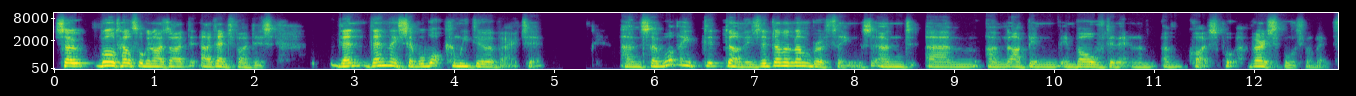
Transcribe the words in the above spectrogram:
so World Health Organization identified this. Then, then they said, well, what can we do about it? And so what they've done is they've done a number of things, and um, I've been involved in it, and I'm, I'm quite support, very supportive of it.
